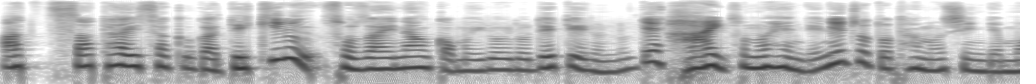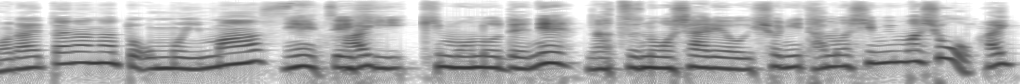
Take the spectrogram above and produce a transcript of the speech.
暑さ対策ができる素材なんかもいろいろ出ているので、はい、その辺でね、ちょっと楽しんでもらえたらなと思います。ね、ぜひ着物でね、夏のおしゃれを一緒に楽しみましょう。はい。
